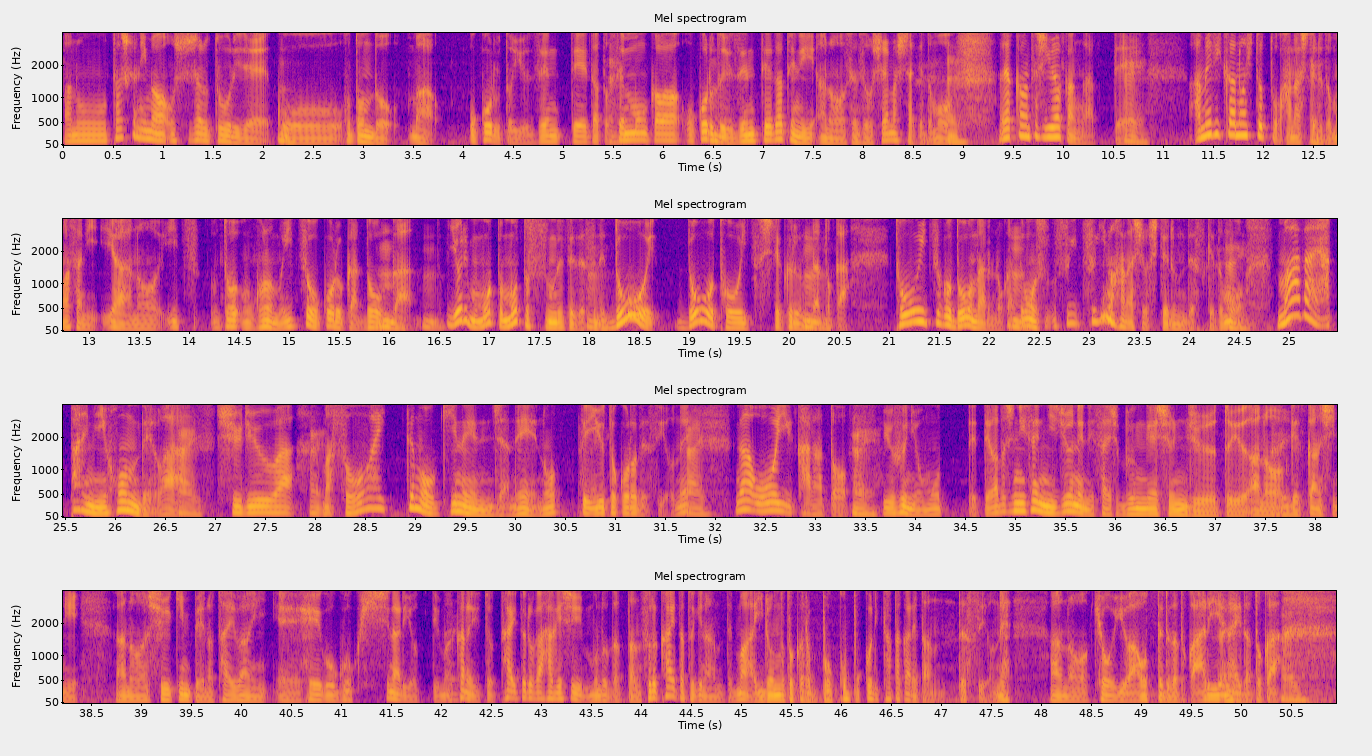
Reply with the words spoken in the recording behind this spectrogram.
あの確かに今おっしゃる通りでこう、うん、ほとんど、まあ、起こるという前提だと、専門家は起こるという前提だというふうに、あの先生おっしゃいましたけども、はい、若干私違和感があって。はいアメリカの人と話してるとまさに、いや、あの、いつ、とこのいつ起こるかどうかよりももっともっと進んでてですね、どう、どう統一してくるんだとか、統一後どうなるのかって、もう次の話をしてるんですけども、まだやっぱり日本では主流は、まあそうは言っても起きねえんじゃねえのっていうところですよね、が多いかなとい。うふうに思ってってて、私2020年に最初文藝春秋というあの月刊誌に、あの習近平の台湾、えー、併合極秘シナリオっていう、まあ、かなりタイトルが激しいものだったんで、それ書いた時なんて、まあいろんなところからボコボコに叩かれたんですよね。あの、脅威を煽ってるだとか、ありえないだとか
